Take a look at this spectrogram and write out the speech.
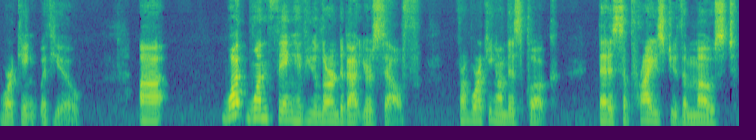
working with you. Uh, what one thing have you learned about yourself from working on this book that has surprised you the most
